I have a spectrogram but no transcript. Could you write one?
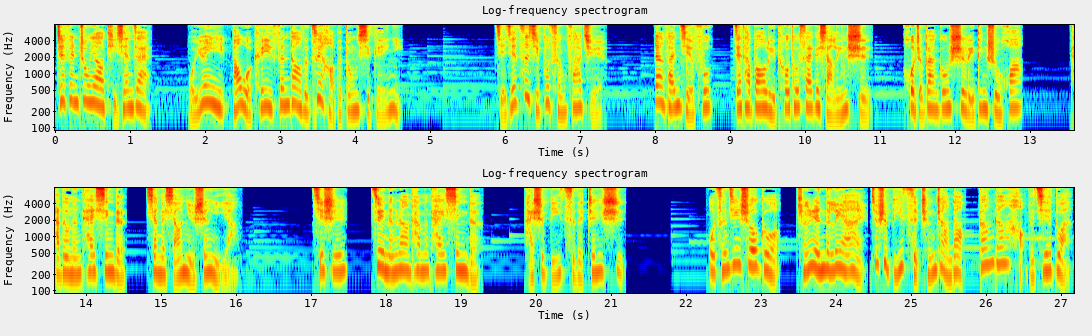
这份重要体现在，我愿意把我可以分到的最好的东西给你。姐姐自己不曾发觉，但凡姐夫。在她包里偷偷塞个小零食，或者办公室里订束花，他都能开心的像个小女生一样。其实最能让他们开心的，还是彼此的珍视。我曾经说过，成人的恋爱就是彼此成长到刚刚好的阶段，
